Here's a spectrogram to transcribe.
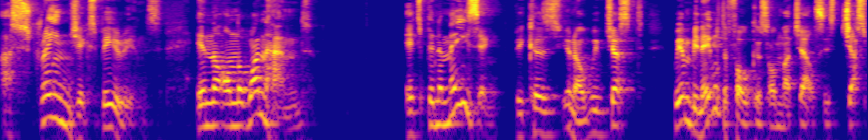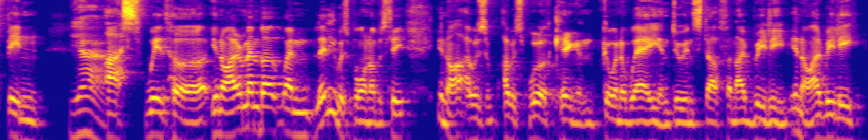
a strange experience. In that, on the one hand, it's been amazing because you know we've just we haven't been able to focus on much else. It's just been Yeah. us with her. You know, I remember when Lily was born. Obviously, you know, I was I was working and going away and doing stuff, and I really, you know, I really.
